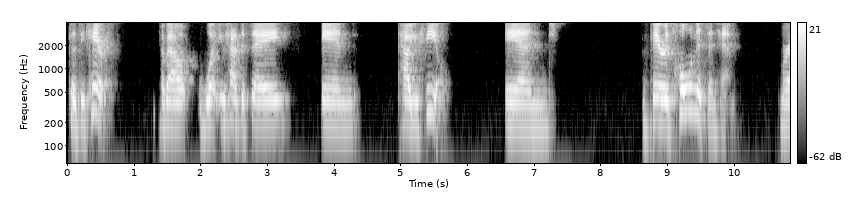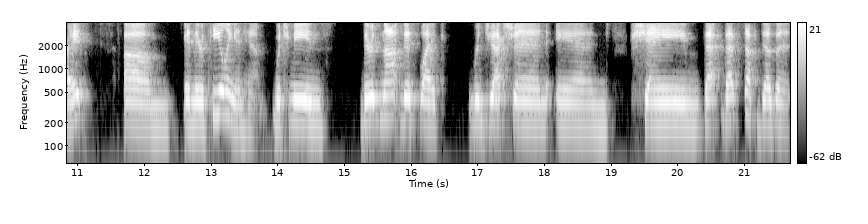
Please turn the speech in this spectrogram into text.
because he cares about what you have to say and how you feel. And there is wholeness in him, right? Um, and there's healing in him, which means there's not this like rejection and shame that that stuff doesn't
